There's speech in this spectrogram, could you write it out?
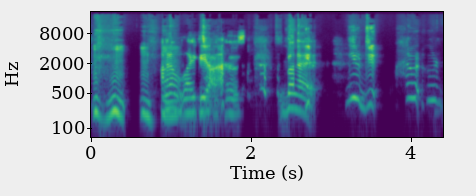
Mhm. I don't Mhm. like Yeah. tacos, but You do. Who, who,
